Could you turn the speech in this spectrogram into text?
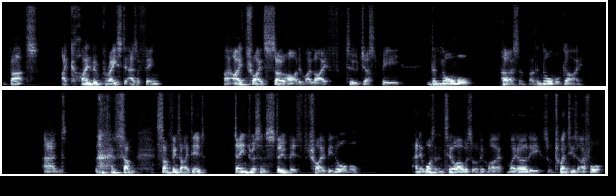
but I kind of embraced it as a thing. I, I tried so hard in my life to just be the normal person, like the normal guy. And some, some things that I did, dangerous and stupid to try and be normal. And it wasn't until I was sort of in my, my early sort of twenties that I thought,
